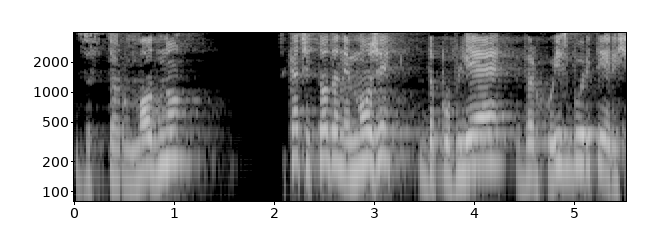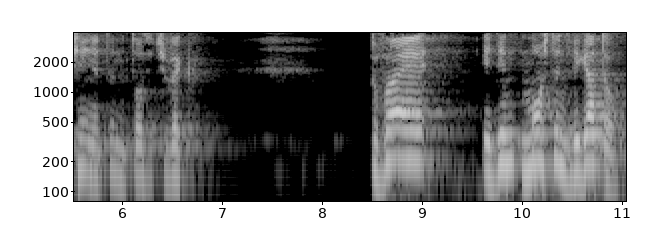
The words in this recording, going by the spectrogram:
за старомодно, така че то да не може да повлияе върху изборите и решенията на този човек. Това е един мощен двигател,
